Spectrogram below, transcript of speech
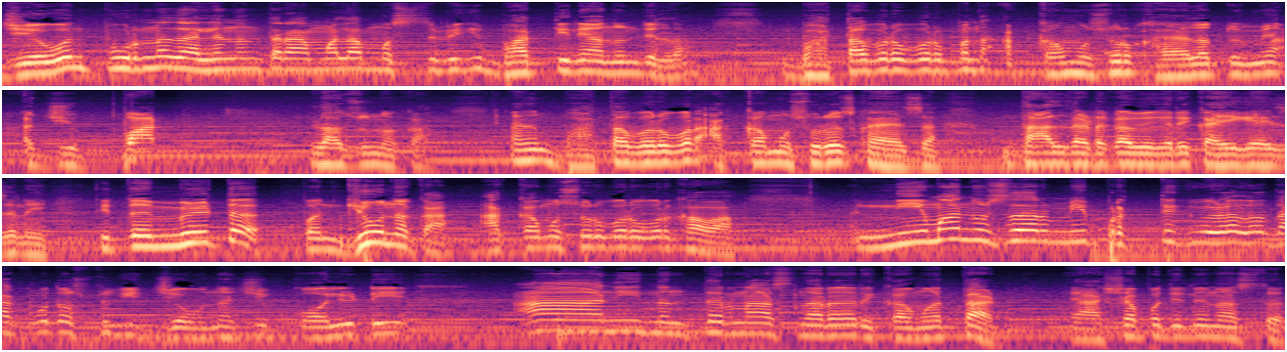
जेवण पूर्ण झाल्यानंतर आम्हाला मस्तपैकी भात तिने आणून दिला. भाताबरोबर पण अख्खा मसूर खायला तुम्ही अजिबात लाजू नका. आणि भाताबरोबर अख्खा मसूरच खायचा. दाल तडका वगैरे काही घ्यायचं नाही. तिथं मिळतं पण घेऊ नका. अख्खा मसूर बरोबर खावा. नियमानुसार मी प्रत्येक वेळेला दाखवत असतो की जेवणाची क्वालिटी आणि नंतर ना असणारं रिकामं ताट. हे अशा पद्धतीनं असतं.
